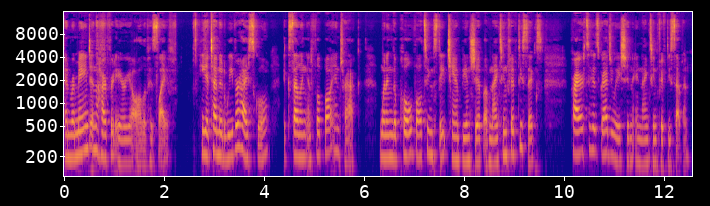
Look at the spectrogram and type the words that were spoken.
and remained in the Hartford area all of his life. He attended Weaver High School, excelling in football and track, winning the pole vaulting state championship of 1956 prior to his graduation in 1957.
